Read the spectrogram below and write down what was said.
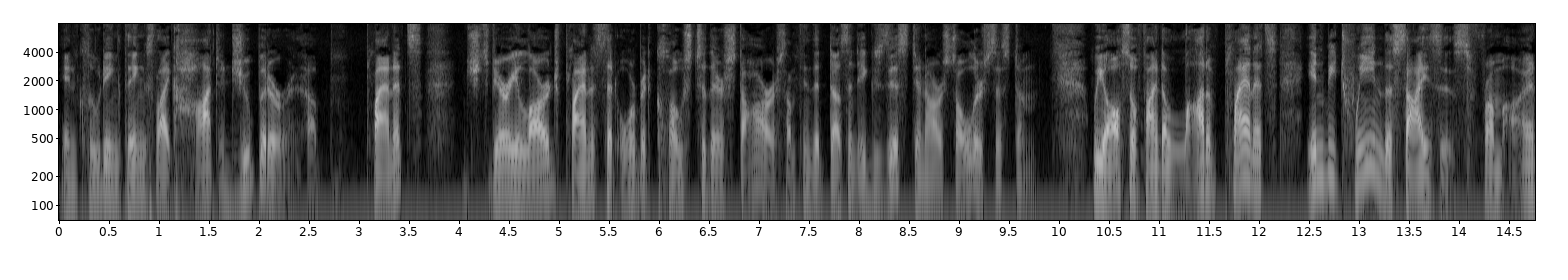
including things like hot Jupiter uh, planets, very large planets that orbit close to their star, something that doesn't exist in our solar system. We also find a lot of planets in between the sizes from uh,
